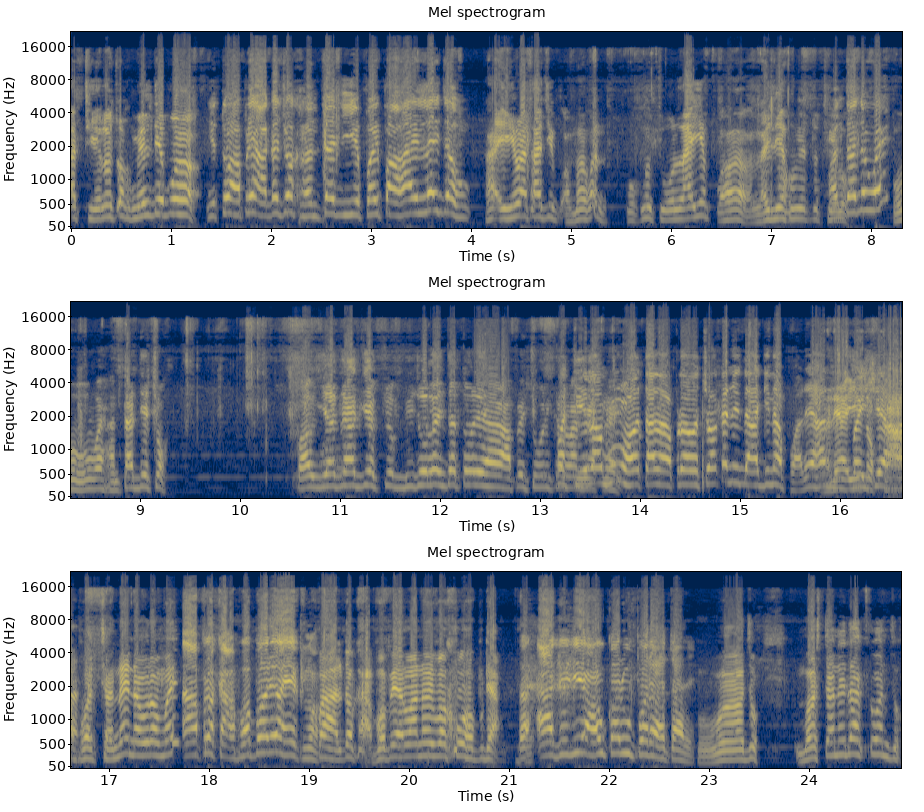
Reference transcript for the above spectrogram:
આ થેલો ચોક મેલ દે પો. એ તો આપણે આગળ ચોક હંતા જઈએ પછી પહાડ લઈ જાઉં. હા એ વાત સાચી. અમે કોકનું ચોર લાવીએ પ- લઈ લેવું એ તો થેલો. હંતા દે હોય? હો હો હંતા દે ચોક. પાવ યાદ રાખજે બીજો લઈને જતો રે આપણે ચોરી પણ તેલા હું હતા આપણે ચોકાની દાગીના ભરે હાલ અલ્યા ઈ તો પૈસા કાભો છે ને નવરો મય? આપણો કાફો ભર્યો એકલો. હાલ તો કાભો પહેરવાનો વખો હપડા આ જોઈએ આવું કરવું પડે અત્યારે. વાહ જો મસ્ત ને લાગતો ને જો.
